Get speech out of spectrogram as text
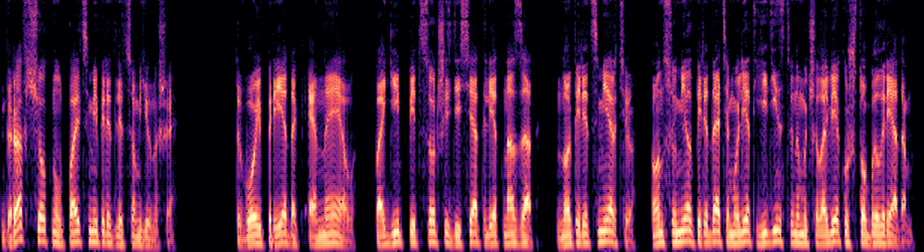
Граф щелкнул пальцами перед лицом юноши. Твой предок Энейл погиб 560 лет назад, но перед смертью он сумел передать амулет единственному человеку, что был рядом.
